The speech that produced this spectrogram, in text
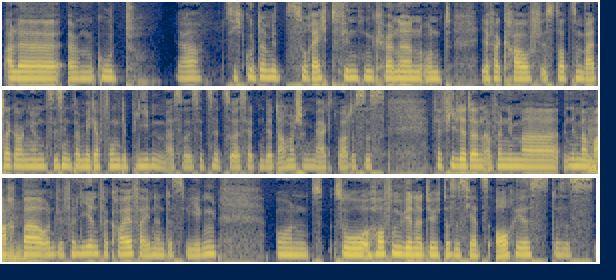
alle ähm, gut, ja, sich gut damit zurechtfinden können und ihr Verkauf ist trotzdem weitergegangen und sie sind beim Megafon geblieben. Also ist jetzt nicht so, als hätten wir damals schon gemerkt, wow, das ist für viele dann einfach nicht mehr, nicht mehr Mhm. machbar und wir verlieren VerkäuferInnen deswegen. Und so hoffen wir natürlich, dass es jetzt auch ist, dass es,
